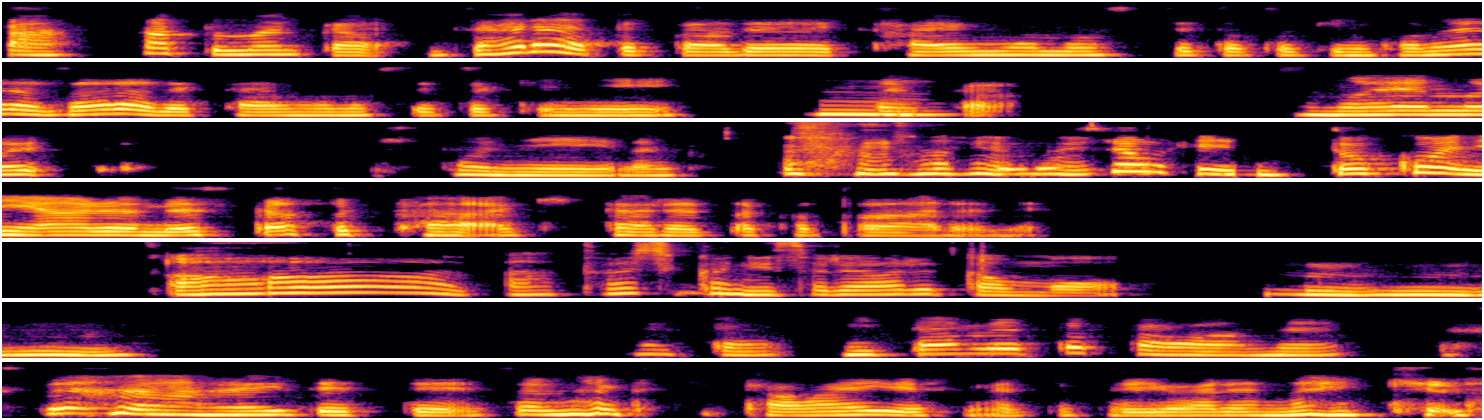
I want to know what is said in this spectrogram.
あ、あとなんか、ザラとかで買い物してた時に、この間ザラで買い物してた時に、うんなんか、その辺の人に、なんか、こ辺のの商品どこにあるんですか？とか聞かれたことあるね。ああ、あ、確かにそれあるかも。うんうんうん。なんか、見た目とかはね、普通に歩いてて、それなんか可愛いですねとか言われないけど、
